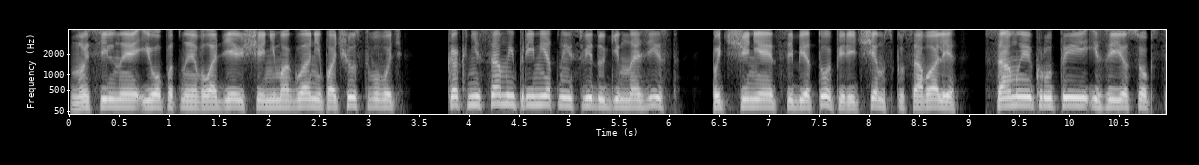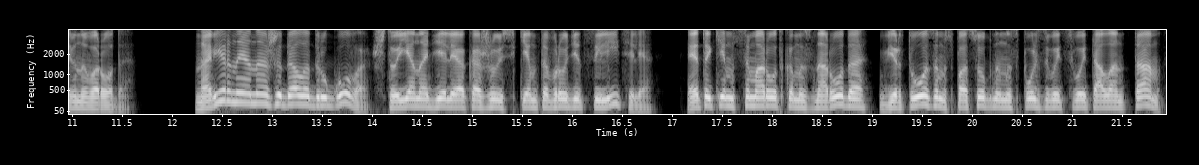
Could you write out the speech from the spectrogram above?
Но сильная и опытная владеющая не могла не почувствовать, как не самый приметный с виду гимназист подчиняет себе то, перед чем спасовали самые крутые из ее собственного рода. Наверное, она ожидала другого, что я на деле окажусь кем-то вроде целителя, Этаким самородком из народа, виртуозом, способным использовать свой талант там,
